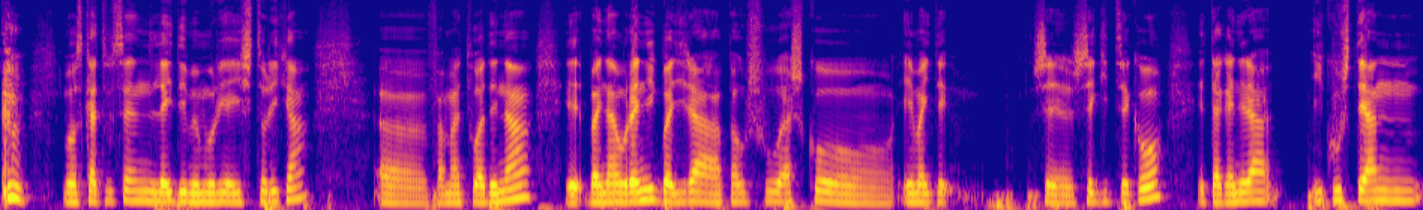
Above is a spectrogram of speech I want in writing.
boskatu zen leide memoria historika uh, famatua dena, e, baina horrendik badira pausu asko emaite segitzeko eta gainera ikustean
